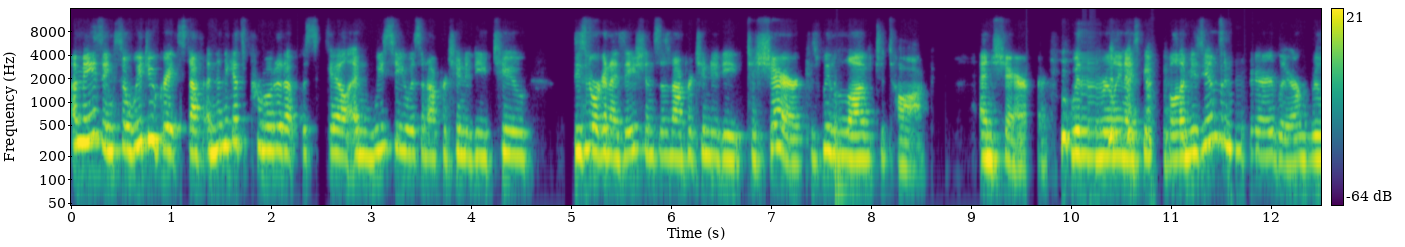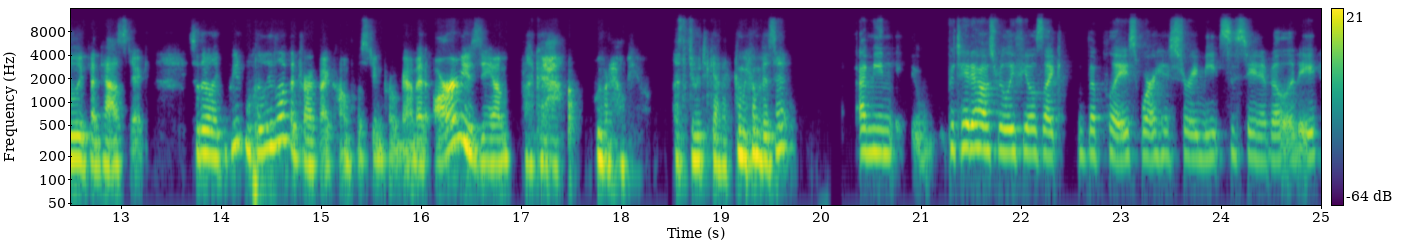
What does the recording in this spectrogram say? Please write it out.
amazing. So we do great stuff. And then it gets promoted up the scale and we see you as an opportunity to these organizations as an opportunity to share because we love to talk and share with really nice people. And museums invariably are really fantastic. So they're like we'd really love a drive-by composting program at our museum. Like yeah we want to help you. Let's do it together. Can we come visit I mean, Potato House really feels like the place where history meets sustainability.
